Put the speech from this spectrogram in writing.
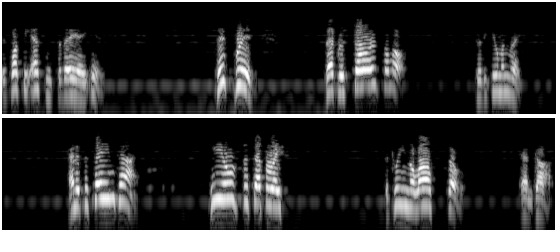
is what the essence of AA is. This bridge that restores the lost to the human race. And at the same time, heals the separation between the lost soul and God.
